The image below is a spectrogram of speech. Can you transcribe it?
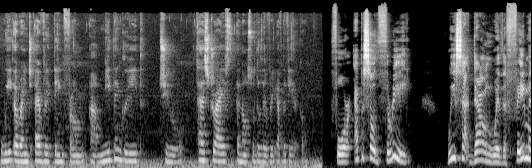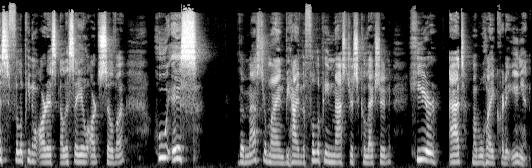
We arrange everything from um, meet and greet to test drives and also delivery of the vehicle. For episode three, we sat down with the famous Filipino artist Eliseo Art Silva, who is the mastermind behind the Philippine Masters collection here at Mabuhay Credit Union.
